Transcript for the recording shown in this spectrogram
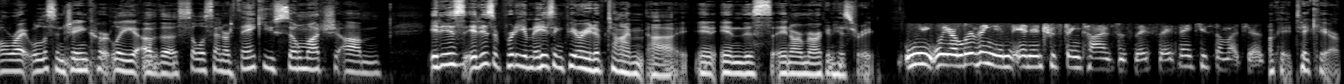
All right. Well, listen, Jane Kirtley of the Silha Center, thank you so much. Um, it is it is a pretty amazing period of time uh, in, in this in our American history. We we are living in, in interesting times, as they say. Thank you so much, Ed. Okay, take care.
